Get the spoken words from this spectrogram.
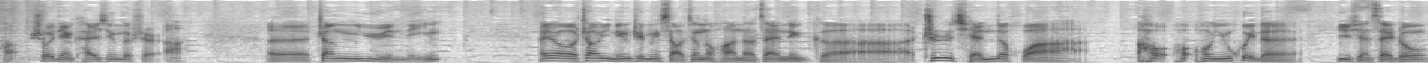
好，说点开心的事儿啊，呃，张玉宁，还有张玉宁这名小将的话呢，在那个之前的话，奥奥奥运会的预选赛中。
